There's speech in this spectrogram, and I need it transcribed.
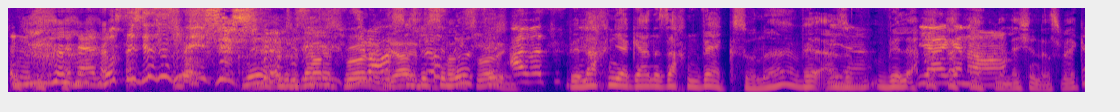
Na, lustig ist es nicht. Nee, aber du sagst, wording. Ja, ein bisschen lustig. wir lachen ja gerne Sachen weg, so ne? Wir, also ja. wir, ja, genau. wir lächeln das weg.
